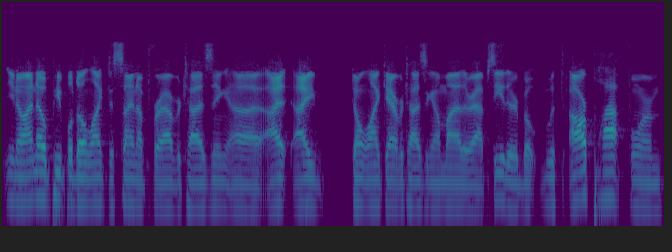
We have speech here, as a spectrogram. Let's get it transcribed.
you know, I know people don't like to sign up for advertising. Uh, I I don't like advertising on my other apps either. But with our platform,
